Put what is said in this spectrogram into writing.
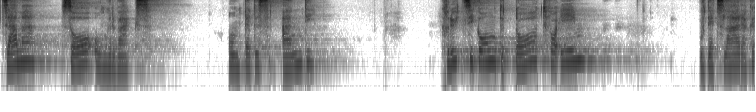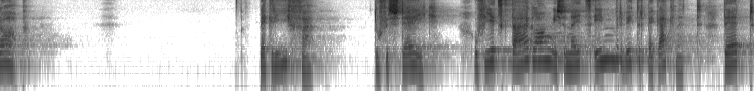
Zusammen so unterwegs. Und dann das Ende. Die Kreuzigung, der Tod von ihm und dann das leere Grab. Begreifen, du Verstehung. Und 40 Tage lang ist er jetzt immer wieder begegnet. Dort,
